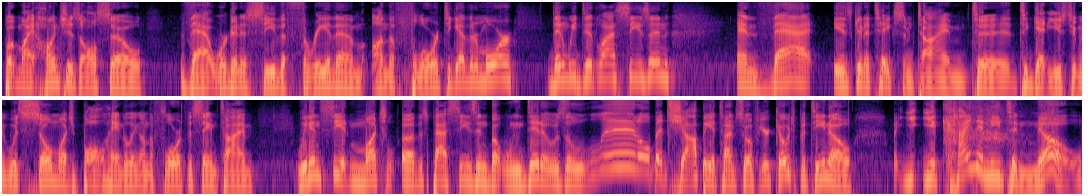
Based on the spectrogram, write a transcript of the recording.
But my hunch is also that we're going to see the three of them on the floor together more than we did last season. And that is going to take some time to to get used to. I mean, with so much ball handling on the floor at the same time, we didn't see it much uh, this past season, but when we did, it was a little bit choppy at times. So if you're Coach Pitino, y- you kind of need to know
